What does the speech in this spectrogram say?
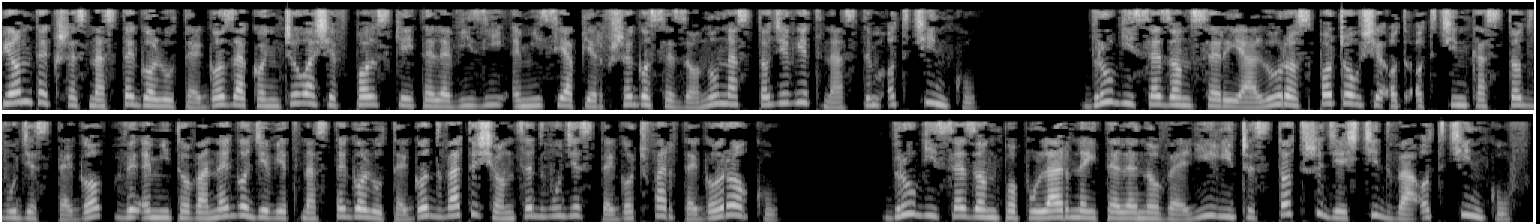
Piątek 16 lutego zakończyła się w polskiej telewizji emisja pierwszego sezonu na 119 odcinku. Drugi sezon serialu rozpoczął się od odcinka 120, wyemitowanego 19 lutego 2024 roku. Drugi sezon popularnej telenoweli liczy 132 odcinków.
